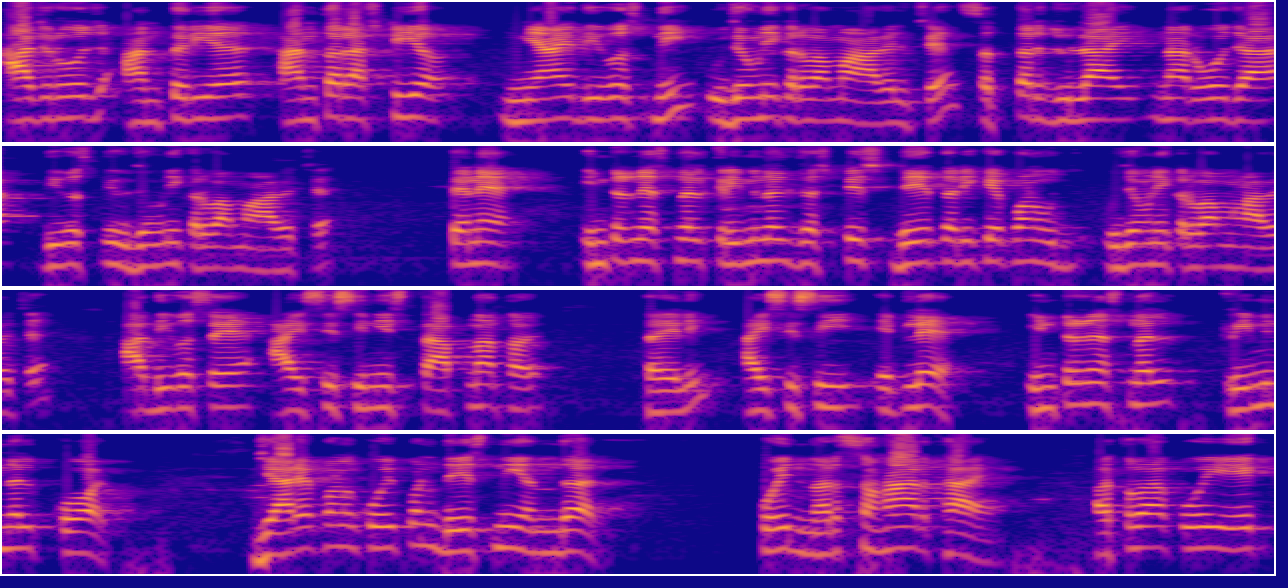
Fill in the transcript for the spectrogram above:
આજરોજ આંતરીય, આંતરરાષ્ટ્રીય ન્યાય દિવસની ઉજવણી કરવામાં આવેલ છે. સત્તર જુલાઈના રોજ આ દિવસની ઉજવણી કરવામાં આવે છે. તેને ઇન્ટરનેશનલ ક્રિમિનલ જસ્ટિસ ડે તરીકે પણ ઉજવણી કરવામાં આવે છે. આ દિવસે આઈસીસીની સ્થાપના થયેલી. આઈસીસી એટલે ઇન્ટરનેશનલ ક્રિમિનલ કોર્ટ જ્યારે પણ કોઈ પણ દેશની અંદર કોઈ નરસંહાર થાય અથવા કોઈ એક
